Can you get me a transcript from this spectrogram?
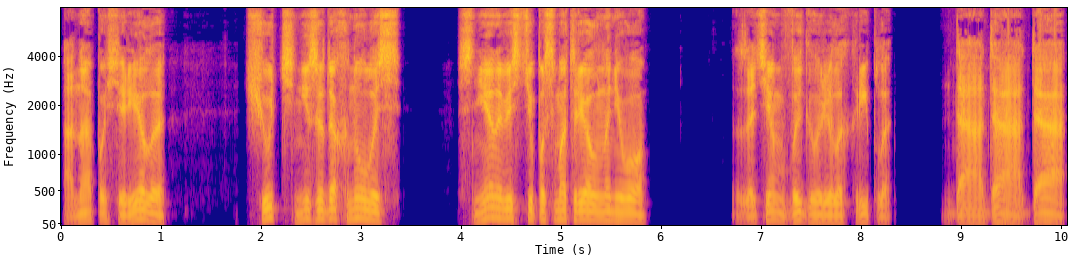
Она посерела, чуть не задохнулась, с ненавистью посмотрела на него. Затем выговорила хрипло. — Да, да, да,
